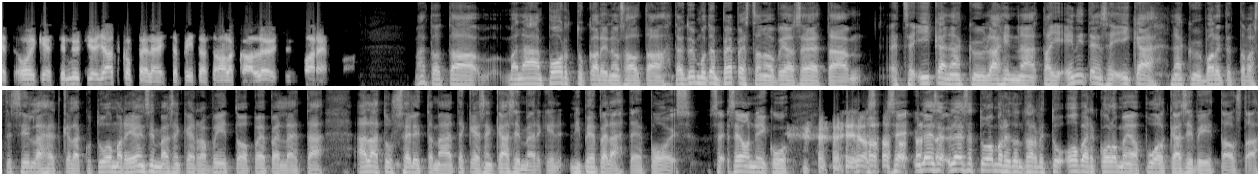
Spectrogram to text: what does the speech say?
että oikeasti nyt jo jatkopeleissä pitäisi alkaa löytyä parempaa. Mä, tota, mä näen Portugalin osalta, täytyy muuten Pepestä sanoa vielä se, että että se ikä näkyy lähinnä, tai eniten se ikä näkyy valitettavasti sillä hetkellä, kun tuomari ensimmäisen kerran viittoo Pepelle, että älä tuu selittämään ja tekee sen käsimerkin, niin Pepe lähtee pois. Se, se on niinku, se, yleensä, yleensä tuomarit on tarvittu over kolme ja puoli käsiviittausta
